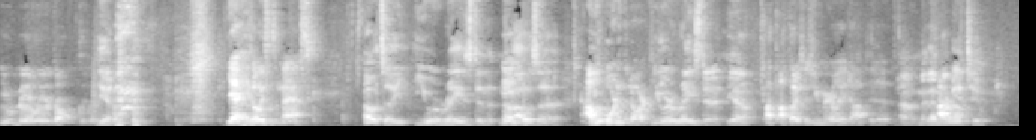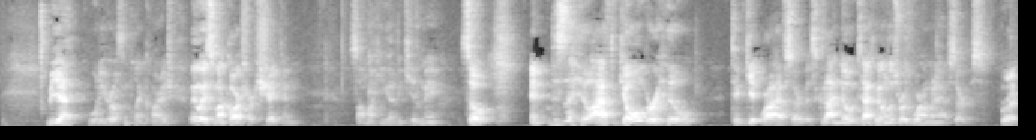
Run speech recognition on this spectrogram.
You were merely adopted. it. yeah. Yeah, he's always has a mask. Oh, it's a you were raised in the. No, Mm. I was a. I was were- born in the dark. You, You were were. raised in it. Yeah. I, I thought he says you merely adopted it. Uh, that might be know. it too. But yeah, Woody Harrelson playing Carnage. Anyway, so my car starts shaking. So I'm like, you gotta be kidding me. So, and this is a hill. I have to go over a hill to get where I have service because I know exactly on those roads where I'm gonna have service. Right.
